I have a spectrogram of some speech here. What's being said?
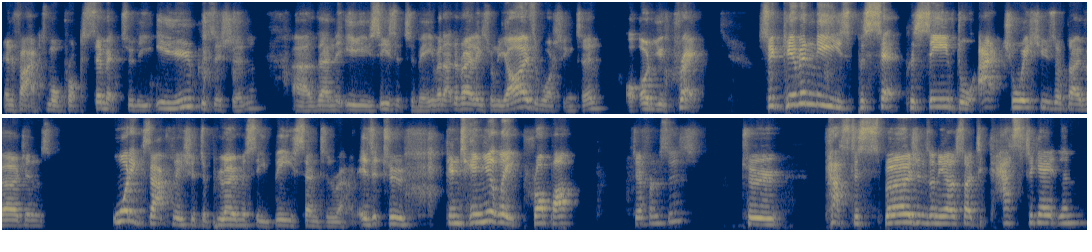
in fact more proximate to the EU position uh, than the EU sees it to be, but at the very least from the eyes of Washington, on Ukraine. So given these perceived or actual issues of divergence, what exactly should diplomacy be centered around? Is it to continually prop up differences, to cast aspersions on the other side, to castigate them,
